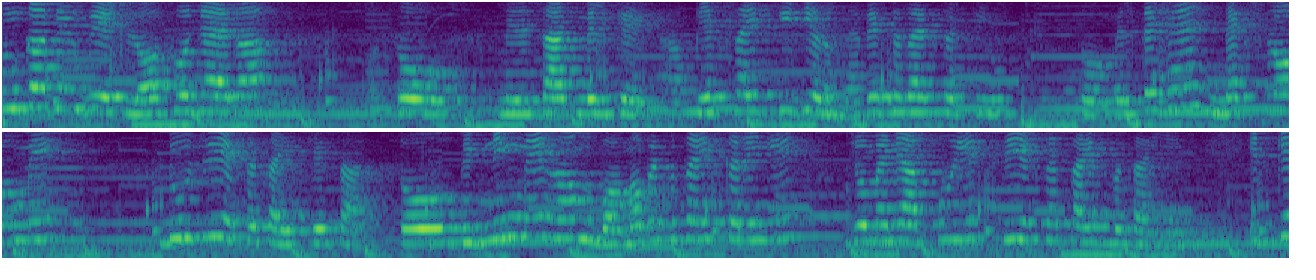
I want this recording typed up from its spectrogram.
उनका भी वेट लॉस हो जाएगा सो so, मेरे साथ मिलके आप भी एक्सरसाइज कीजिए और मैं भी एक्सरसाइज करती हूँ सो so, मिलते हैं नेक्स्ट व्लॉग में दूसरी एक्सरसाइज के साथ तो बिगनिंग में हम वार्म अप एक्सरसाइज करेंगे जो मैंने आपको ये थ्री एक्सरसाइज बताई है इसके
